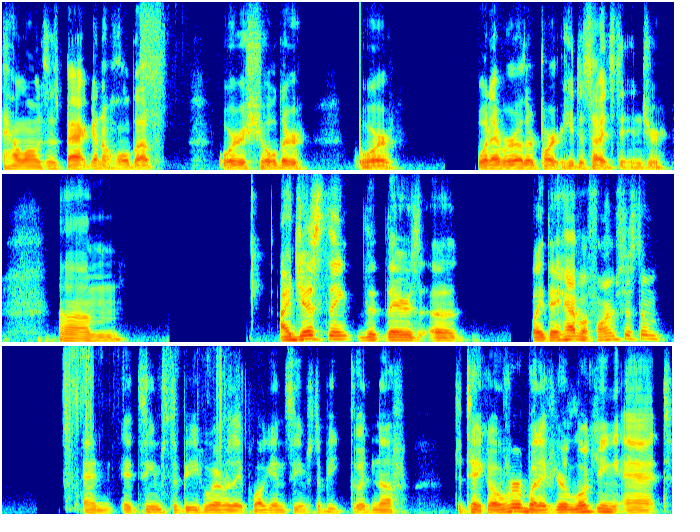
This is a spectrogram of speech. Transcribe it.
how long is his back going to hold up, or his shoulder, or whatever other part he decides to injure? Um, I just think that there's a like they have a farm system and it seems to be whoever they plug in seems to be good enough to take over, but if you're looking at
